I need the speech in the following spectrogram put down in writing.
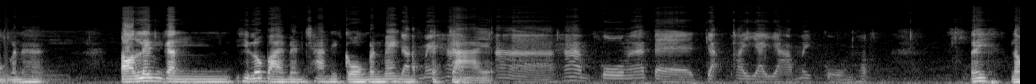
งกันนะฮะ ตอนเล่นกัน Hero by Mansion นี่โกงกันแม่งจะไม่กระห้าจามยอะอ่า ห้ามโกงนะแต่จะพยายามไม่โกงครับเอ้ย เรา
